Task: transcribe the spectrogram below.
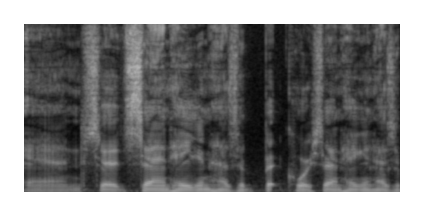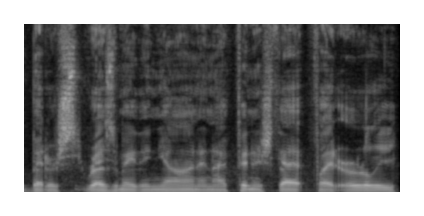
and said Sandhagen has a Corey Sandhagen has a better resume than Yan, and I finished that fight early.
